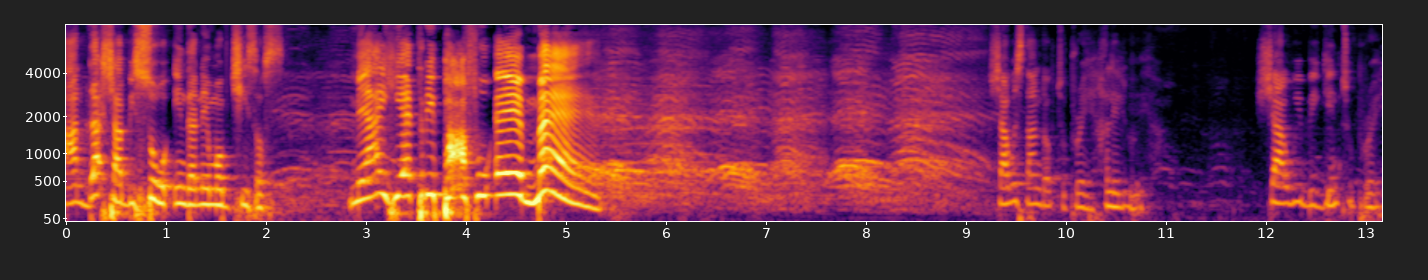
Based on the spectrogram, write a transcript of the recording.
And that shall be so in the name of Jesus. May I hear three powerful amen. Shall we stand up to pray? Hallelujah. Shall we begin to pray?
